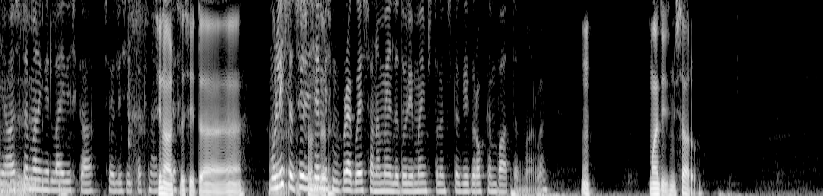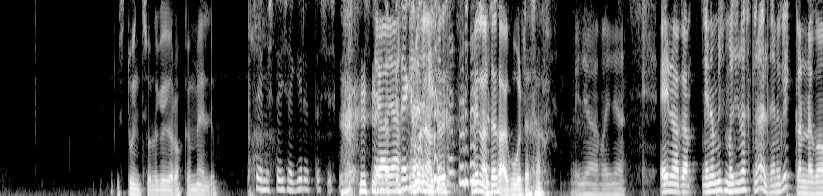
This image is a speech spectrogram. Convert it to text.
ja seda ma nägin laivis ka, see oli sitaks sina. ütlesid äh, mul lihtsalt see oli see, mis mul praegu Essana meelde tuli, ma ilmselt olen seda kõige rohkem vaadanud, ma arvan. Madis, mis sa arvad? mis tund sulle kõige rohkem meeldib? see, mis ta ise kirjutas siis, kui ta Ja, ja. stand-up'i tegema hakkas. seda, millal seda kuulda saab? Ma ei tea, ma ei tea. ei no aga, ei no mis ma siin oskan öelda, ei no kõik on nagu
